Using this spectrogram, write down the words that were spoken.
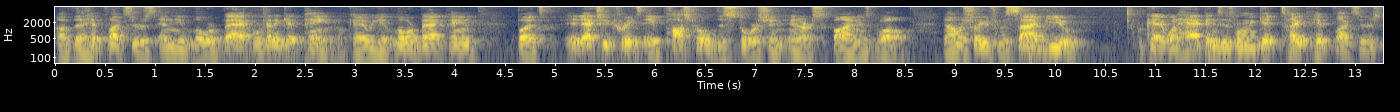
of the hip flexors and the lower back, we're gonna get pain, okay? We get lower back pain, but it actually creates a postural distortion in our spine as well. Now I'm gonna show you from the side view. Okay, what happens is when we get tight hip flexors,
